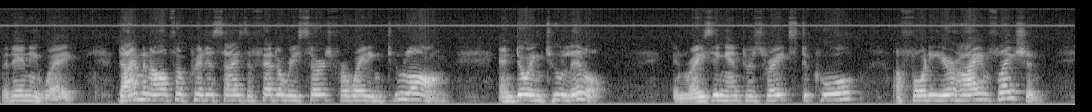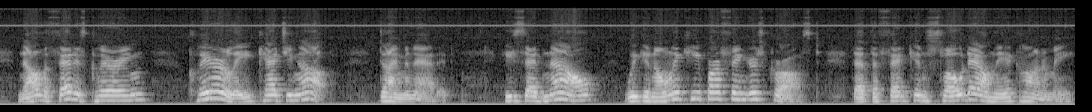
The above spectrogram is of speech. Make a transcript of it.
But anyway, Diamond also criticized the Federal Reserve for waiting too long and doing too little in raising interest rates to cool a 40-year high inflation. Now the Fed is clearing, clearly catching up, Diamond added. He said now we can only keep our fingers crossed that the Fed can slow down the economy.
